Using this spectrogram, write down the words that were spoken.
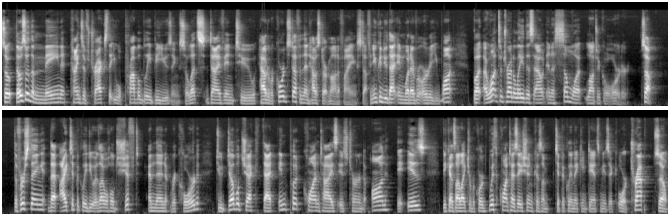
So those are the main kinds of tracks that you will probably be using. So let's dive into how to record stuff and then how to start modifying stuff. And you can do that in whatever order you want, but I want to try to lay this out in a somewhat logical order. So the first thing that I typically do is I will hold shift and then record to double check that input quantize is turned on. It is because I like to record with quantization because I'm typically making dance music or trap. So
